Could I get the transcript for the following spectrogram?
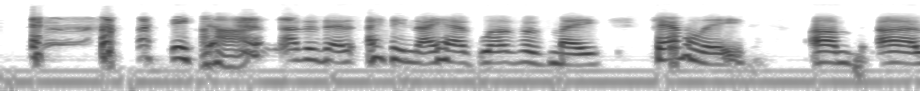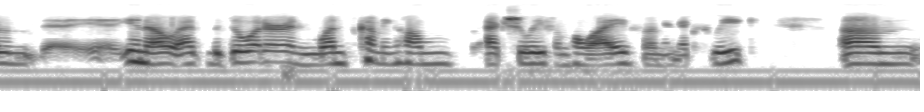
I mean, uh-huh. other than I mean, I have love of my family. Um, um, you know, I have a daughter, and one's coming home actually from Hawaii from next week. Um,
